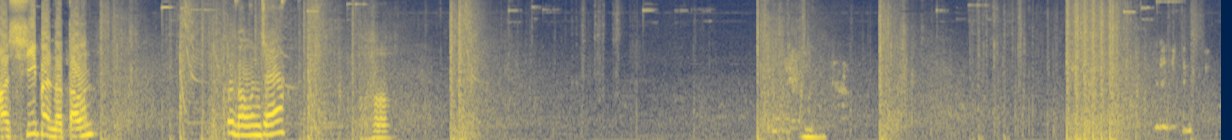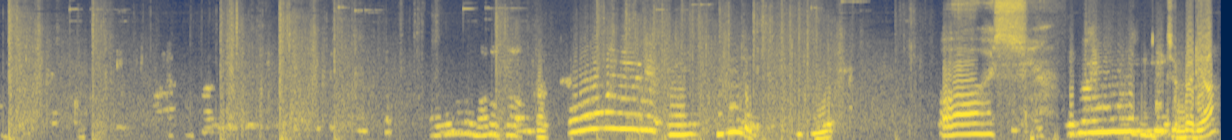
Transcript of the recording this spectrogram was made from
아 씨발 나 다운 또 나 혼자야? 어. 와, 씨. 지금 몇이야?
